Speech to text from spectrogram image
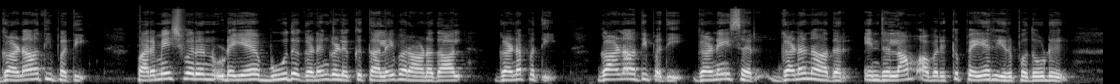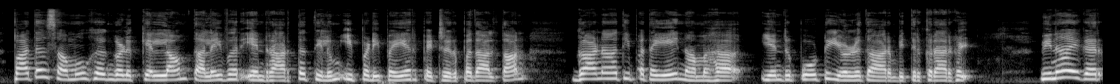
கணாதிபதி. பரமேஸ்வரனுடைய பூத கணங்களுக்கு தலைவரானதால் கணபதி. கணாதிபதி கணேசர் கணநாதர் என்றெல்லாம் அவருக்கு பெயர் இருப்பதோடு பத சமூகங்களுக்கெல்லாம் தலைவர் என்ற அர்த்தத்திலும் இப்படி பெயர் பெற்றிருப்பதால் தான் கணாதிபதையே நமக என்று போட்டு எழுத ஆரம்பித்திருக்கிறார்கள். விநாயகர்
